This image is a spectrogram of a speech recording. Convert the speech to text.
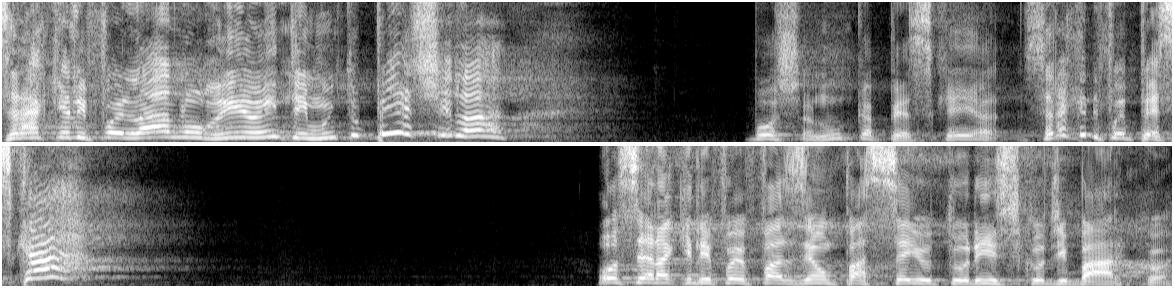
Será que ele foi lá no rio, hein? Tem muito peixe lá. Poxa, nunca pesquei. Será que ele foi pescar? Ou será que ele foi fazer um passeio turístico de barco?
